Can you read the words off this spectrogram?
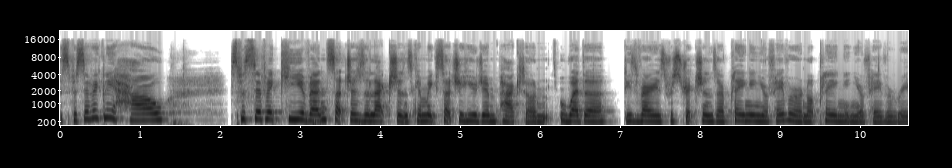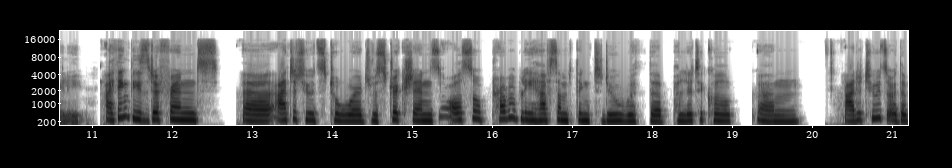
specifically how specific key events such as elections can make such a huge impact on whether these various restrictions are playing in your favor or not playing in your favor, really. I think these different uh, attitudes towards restrictions also probably have something to do with the political um, attitudes or the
